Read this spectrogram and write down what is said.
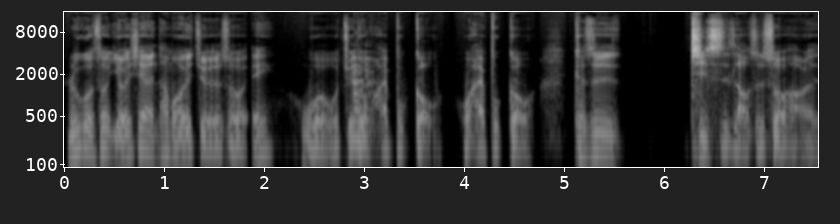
如果说有一些人，他们会觉得说：“哎，我我觉得我还不够，我还不够。”可是，其实老实说好了，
